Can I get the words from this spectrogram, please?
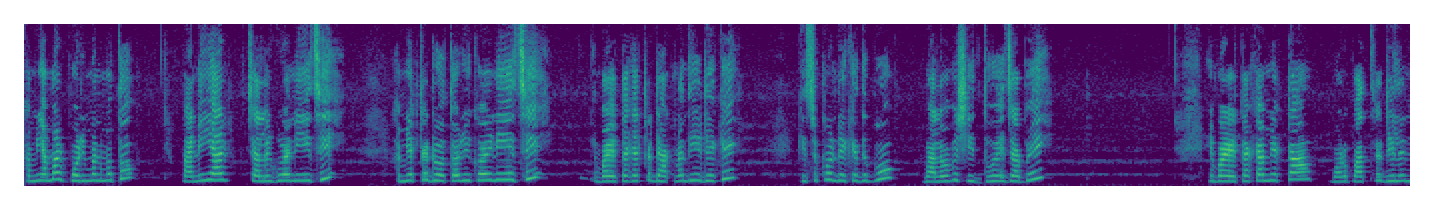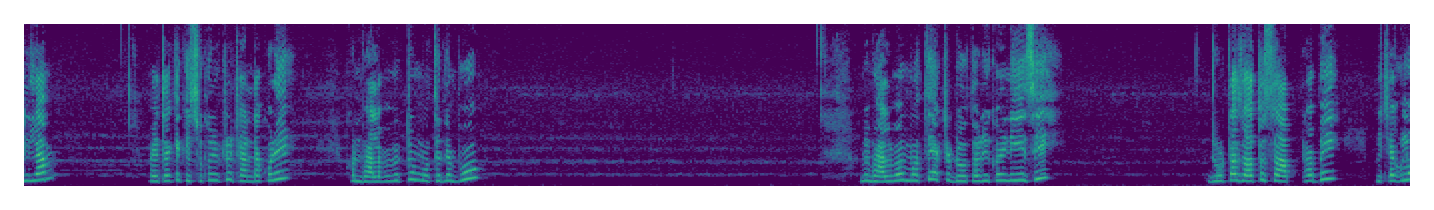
আমি আমার পরিমাণ মতো পানি আর চালের গুঁড়া নিয়েছি। আমি একটা ডো তৈরি করে নিয়েছি। এবার এটাকে একটা ঢাকনা দিয়ে ঢেকে কিছুক্ষণ রেখে দেবো। ভালোভাবে সিদ্ধ হয়ে যাবে। এবার এটাকে আমি একটা বড় পাত্রে ঢেলে নিলাম। এবার এটাকে কিছুক্ষণ একটু ঠান্ডা করে এখন ভালোভাবে একটু মথে নেব। আমি ভালোভাবে মথে একটা ডো তৈরি করে নিয়েছি। ডোটা যত সফট হবে, পিঠাগুলো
